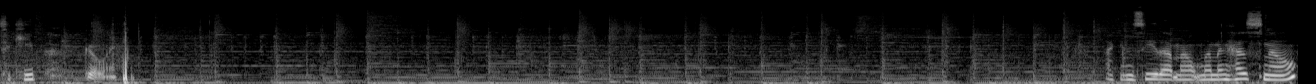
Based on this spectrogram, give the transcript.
to keep going. I can see that Mount Lemmon has snow.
